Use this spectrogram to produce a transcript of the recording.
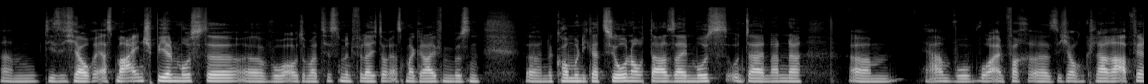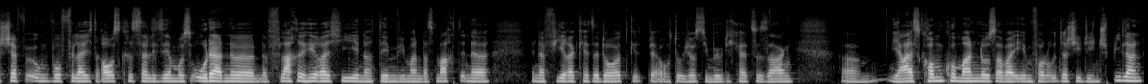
ähm, die sich ja auch erstmal einspielen musste, äh, wo Automatismen vielleicht auch erstmal greifen müssen, äh, eine Kommunikation auch da sein muss untereinander. Ähm, ja, wo, wo einfach äh, sich auch ein klarer Abwehrchef irgendwo vielleicht rauskristallisieren muss oder eine, eine, flache Hierarchie, je nachdem, wie man das macht in der, in der Viererkette dort, gibt ja auch durchaus die Möglichkeit zu sagen, ähm, ja, es kommen Kommandos, aber eben von unterschiedlichen Spielern.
